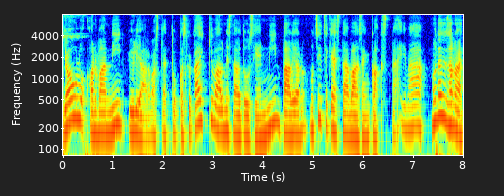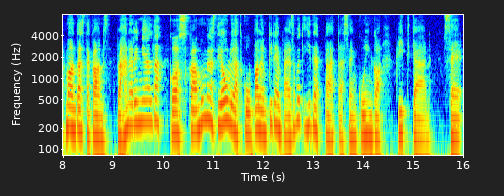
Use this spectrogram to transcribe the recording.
Joulu on vaan niin yliarvostettu, koska kaikki valmistautuu siihen niin paljon, mutta sitten se kestää vaan sen kaksi päivää. Mun täytyy sanoa, että mä oon tästä kanssa vähän eri mieltä, koska mun mielestä joulu jatkuu paljon pidempään ja sä voit itse päättää sen, kuinka pitkään se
